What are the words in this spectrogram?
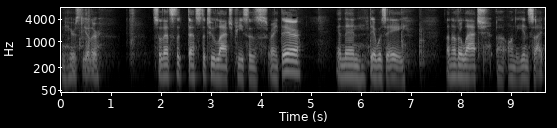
and here's the other. So that's the that's the two latch pieces right there. And then there was a another latch uh, on the inside.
